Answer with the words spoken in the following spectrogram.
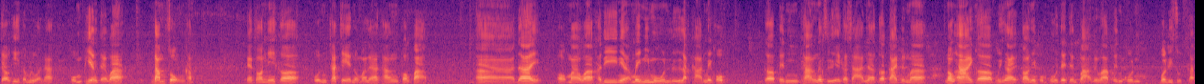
เจ้าที่ตำรวจนะ ผมเพียงแต่ว่านำส่งครับ แต่ตอนนี้ก็ผลชัดเจนออกมาแล้วทางกองปราบอ่าได้ออกมาว่าคดีเนี่ยไม่มีมูลหรือหลักฐานไม่ครบ ก็เป็นทางหนังสือเอกสารนะก็กลายเป็นว่าน้องอายก็พูดง่าย ตอนนี้ผมพูดได้เต็มปากเลยว่าเป็นคนบริสุทธิ์ครับ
